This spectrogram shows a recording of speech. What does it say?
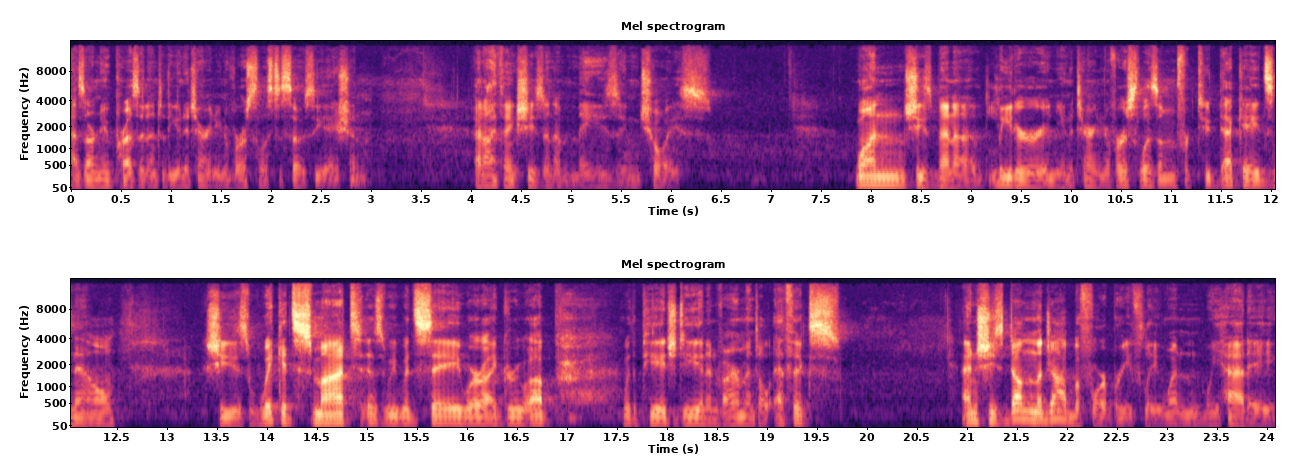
as our new president of the Unitarian Universalist Association. And I think she's an amazing choice. One, she's been a leader in Unitarian Universalism for two decades now. She's wicked smart, as we would say, where I grew up with a PhD in environmental ethics. And she's done the job before briefly when we had a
